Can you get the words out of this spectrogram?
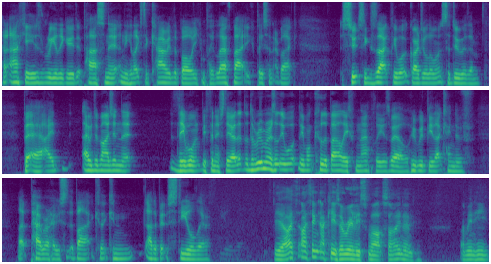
And Ake is really good at passing it, and he likes to carry the ball. You can play left back, you can play centre back. Suits exactly what Guardiola wants to do with him. But uh, I I would imagine that they won't be finished there. The, the rumor is that they want, they want Koulibaly from Napoli as well, who would be that kind of like powerhouse at the back that can add a bit of steel there. Yeah, I, th- I think Ake is a really smart signing. I mean, he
